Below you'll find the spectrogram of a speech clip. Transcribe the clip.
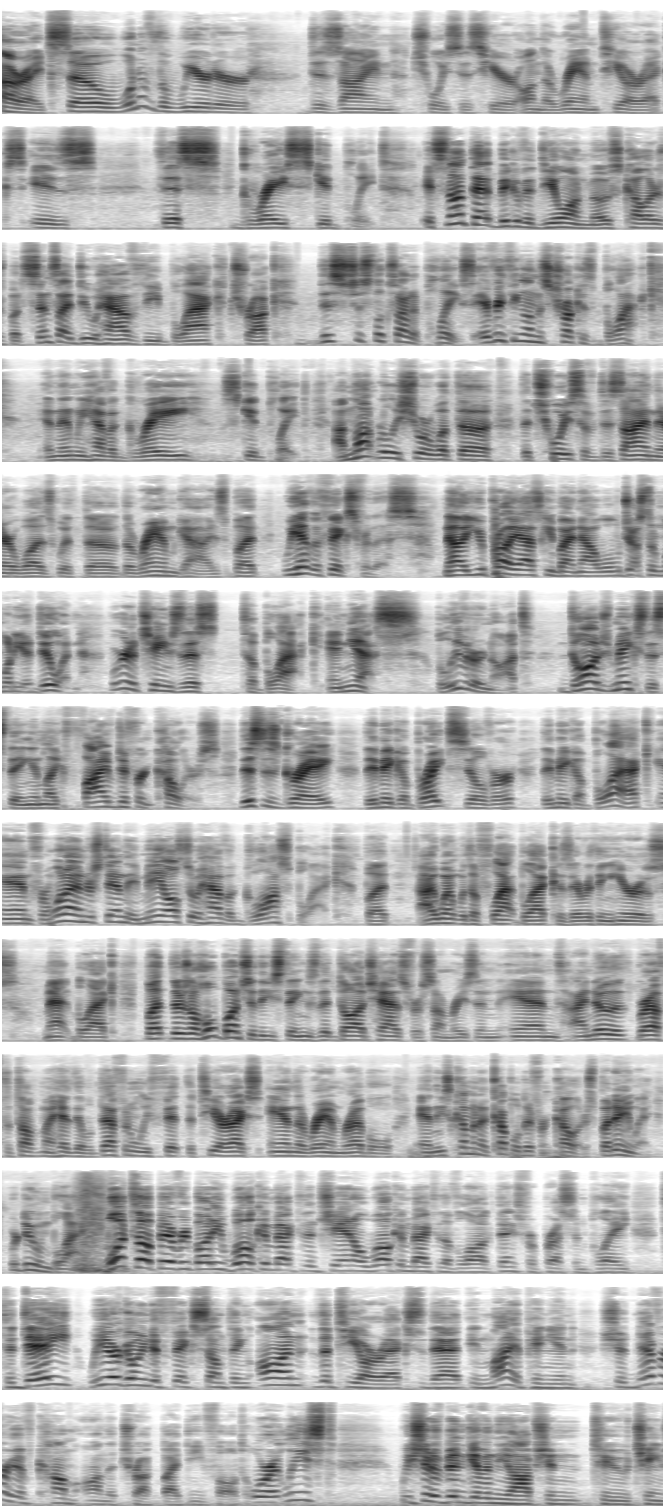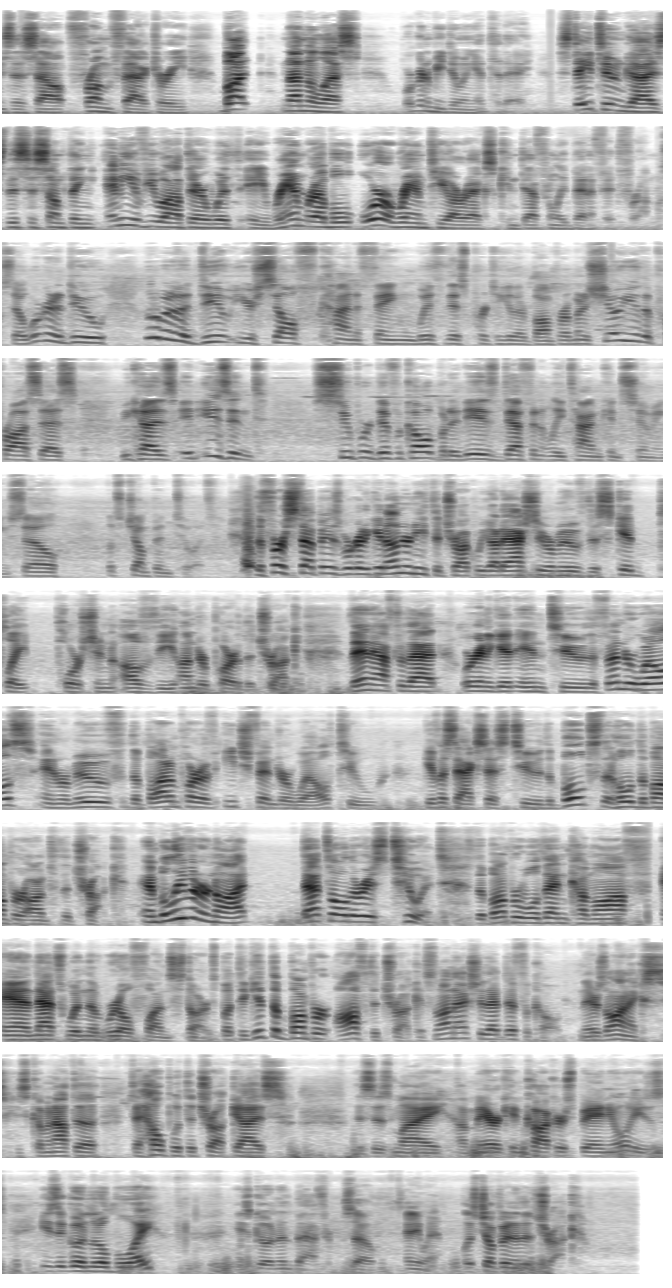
All right, so one of the weirder design choices here on the Ram TRX is this gray skid plate. It's not that big of a deal on most colors, but since I do have the black truck, this just looks out of place. Everything on this truck is black and then we have a gray skid plate. I'm not really sure what the, the choice of design there was with the, the Ram guys, but we have a fix for this. Now, you're probably asking by now, well, Justin, what are you doing? We're gonna change this to black. And yes, believe it or not, Dodge makes this thing in like five different colors. This is gray, they make a bright silver, they make a black, and from what I understand, they may also have a gloss black, but I went with a flat black because everything here is matte black. But there's a whole bunch of these things that Dodge has for some reason, and I know that right off the top of my head, they will definitely fit the TRX and the Ram Rebel, and these come in a couple different colors. But anyway, we're doing black. What's up, everybody? Welcome back to the channel. Welcome back to the vlog. Thanks for pressing play. Today, we are going to fix something on the TRX that, in my opinion, should never have come on the truck by default, or at least we should have been given the option to change this out from factory. But nonetheless, we're going to be doing it today. Stay tuned, guys. This is something any of you out there with a Ram Rebel or a Ram TRX can definitely benefit from. So we're going to do a little bit of a do-it-yourself kind of thing with this particular bumper. I'm going to show you the process because it isn't super difficult, but it is definitely time consuming. So let's jump into it. The first step is we're gonna get underneath the truck. We gotta actually remove the skid plate portion of the under part of the truck. Then after that, we're gonna get into the fender wells and remove the bottom part of each fender well to give us access to the bolts that hold the bumper onto the truck. And believe it or not, that's all there is to it. The bumper will then come off and that's when the real fun starts. But to get the bumper off the truck, it's not actually that difficult. And there's Onyx. He's coming out to, to help with the truck, guys. This is my American Cocker Spaniel. He's, he's a good little boy. He's going to the bathroom. So anyway, let's jump into the truck.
